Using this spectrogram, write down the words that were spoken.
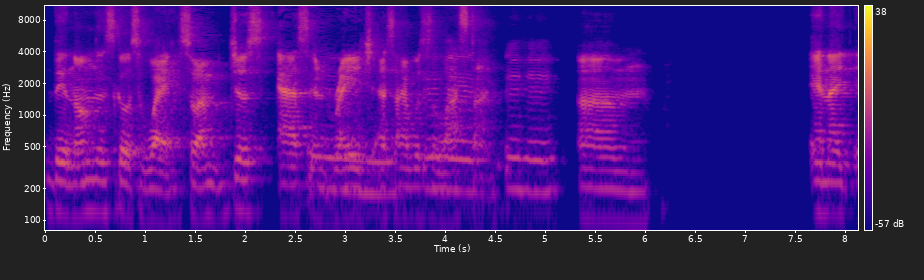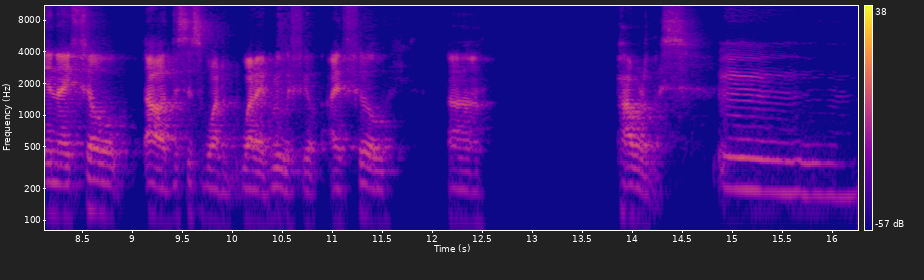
the numbness goes away. So I'm just as enraged as I was the last time. mm-hmm. Um, and I and I feel oh, this is what what I really feel. I feel uh, powerless. mm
